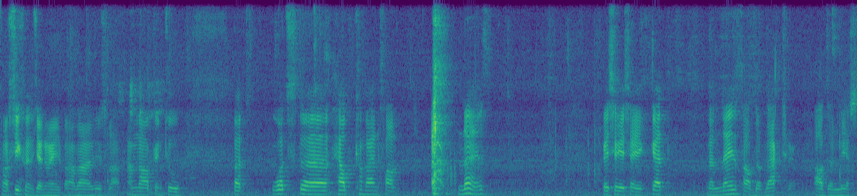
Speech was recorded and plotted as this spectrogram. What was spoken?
for sequence generation, blah, blah, this lot. I'm not going to, but what's the help command for length? Basically say get the length of the vector of the list.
